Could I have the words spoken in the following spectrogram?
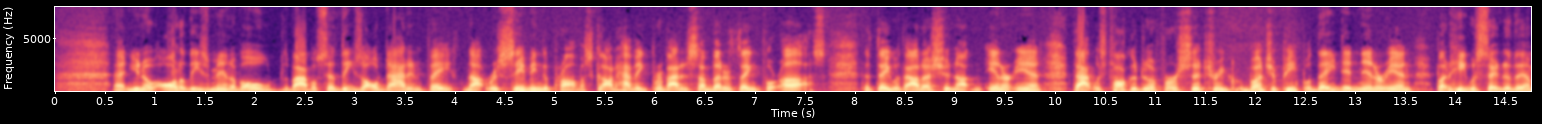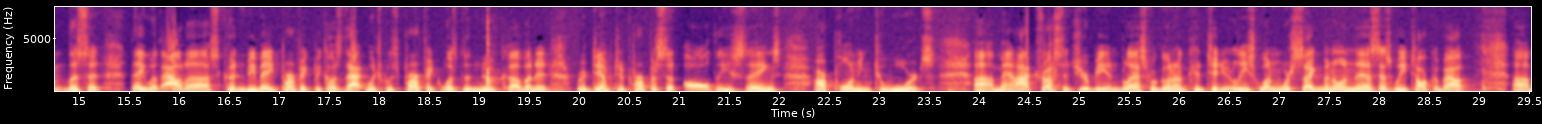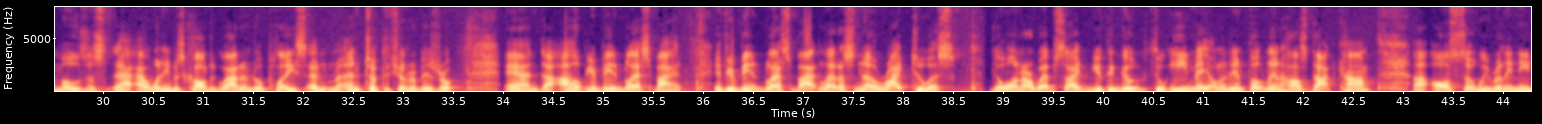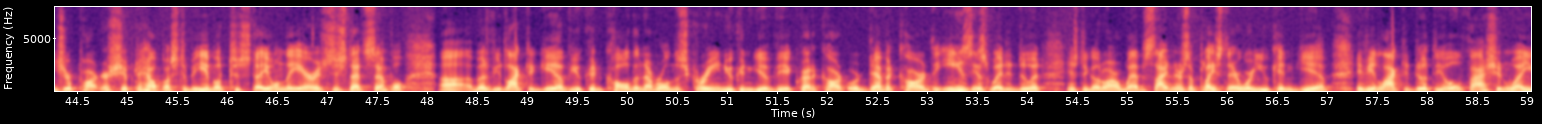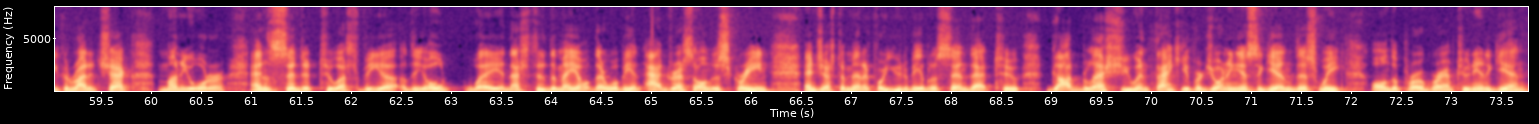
And you know, all of these men of old, the Bible said, these all died in faith, not receiving the promise, God having provided some better thing for us, that they without us should not enter in. That was talking to a first century bunch of people. They didn't enter in, but he was saying to them, listen, they without us couldn't be made perfect because that which was perfect was the new covenant redemptive purpose that all these things are pointing towards. Uh, man, I trust that you're being blessed. We're going to continue at least one more segment on this as we talk about uh, Moses uh, when he was called to go out into a place and, and took the children of Israel. And uh, I hope you're being blessed by it. If you're being blessed by it, let us know. Write to us. Go on our website. You can go through email at info at lynnhiles.com. Uh, also, we really need your partnership to help us to be able to stay on the air. It's just that simple. Uh, but if you'd like to give, you can call the number on the screen. You give via credit card or debit card. The easiest way to do it is to go to our website, and there's a place there where you can give. If you'd like to do it the old fashioned way, you can write a check, money order, and send it to us via the old way, and that's through the mail. There will be an address on the screen in just a minute for you to be able to send that to. God bless you, and thank you for joining us again this week on the program. Tune in again.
